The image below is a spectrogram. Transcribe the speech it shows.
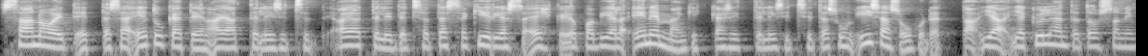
sanoit, että sä etukäteen ajattelisit, ajattelit, että sä tässä kirjassa ehkä jopa vielä enemmänkin käsittelisit sitä sun isäsuhdetta. Ja, ja kyllähän te tuossa niin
